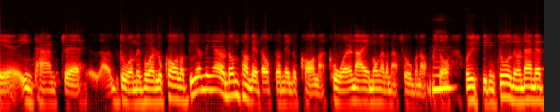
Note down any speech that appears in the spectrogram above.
eh, internt eh, då med våra lokalavdelningar. Och de samarbetar ofta med lokala kårerna i många av de här frågorna också. Mm. och utbildningsråden och därmed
